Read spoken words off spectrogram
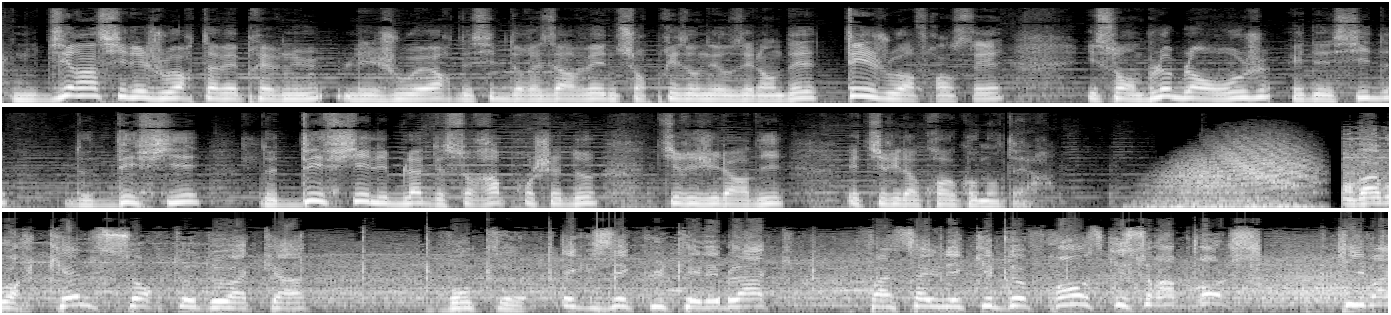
Tu nous diras si les joueurs t'avaient prévenu. Les joueurs décident de réserver une surprise aux Néo-Zélandais. Tes joueurs français, ils sont en bleu, blanc, rouge et décident de défier, de défier les Blacks, de se rapprocher d'eux. Thierry Gilardi et Thierry Lacroix aux commentaires. On va voir quelle sorte de haka vont exécuter les Blacks face à une équipe de France qui se rapproche, qui va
